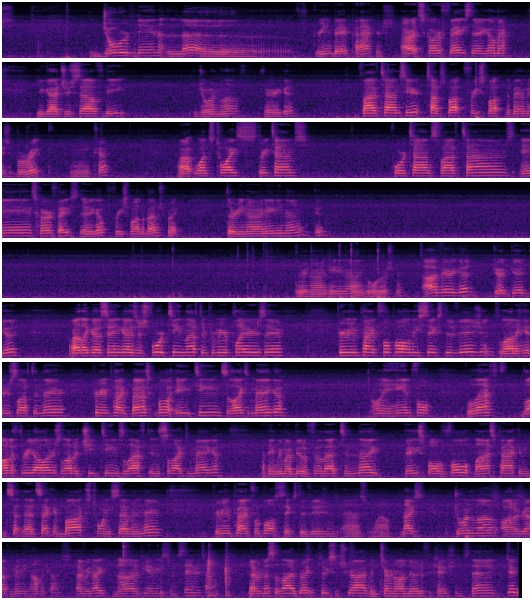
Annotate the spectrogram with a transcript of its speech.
Jordan Love. Green Bay Packers. Alright, Scarface. There you go, man. You got yourself the Jordan Love. Very good. Five times here. Top spot, free spot the bonus break. Okay. Uh, once, twice, three times, four times, five times, and Scarface. There you go. Free spot in the bonus break. Thirty-nine eighty-nine. Good. Thirty-nine eighty-nine. Gold Rush man. Right, very good. Good, good, good. All right, like I was saying, guys, there's 14 left in Premier Players there. Premium Pack Football, only six divisions. A lot of hitters left in there. Premium Pack Basketball, 18. Select Mega, only a handful left. A lot of $3, a lot of cheap teams left in Select Mega. I think we might be able to fill that tonight. Baseball Volt, last pack in that second box, 27 in there. Premium Pack Football, six divisions as well. Nice. Jordan Love, autographed mini helmet guys. Every night, 9 p.m. Eastern Standard Time. Never miss a live break. Please subscribe and turn on notifications. Thank you.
